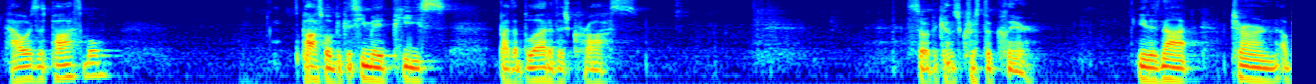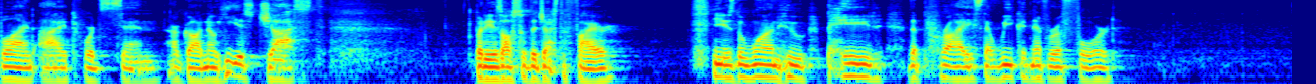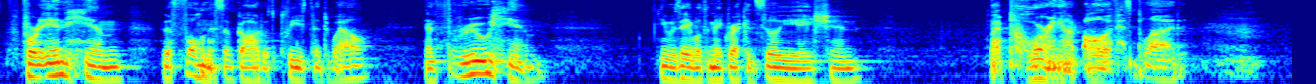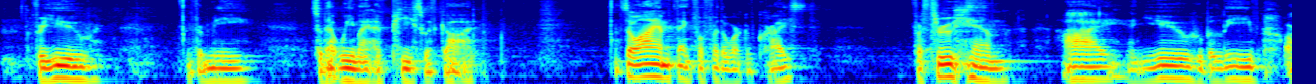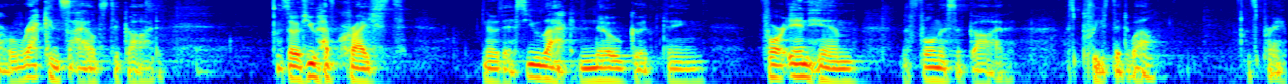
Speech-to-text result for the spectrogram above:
How is this possible? It's possible because he made peace by the blood of his cross. So it becomes crystal clear. He does not turn a blind eye towards sin our God. No he is just but he is also the justifier he is the one who paid the price that we could never afford. For in him, the fullness of God was pleased to dwell, and through him, he was able to make reconciliation by pouring out all of his blood for you and for me, so that we might have peace with God. So I am thankful for the work of Christ, for through him, I and you who believe are reconciled to God. So if you have Christ, know this you lack no good thing, for in him the fullness of God was pleased to dwell. Let's pray.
